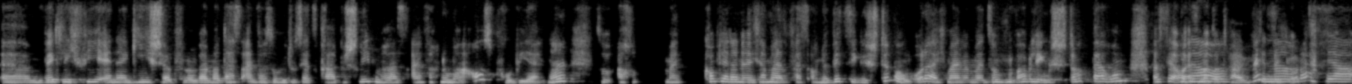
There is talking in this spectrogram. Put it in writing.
ähm, wirklich viel Energie schöpfen. Und wenn man das einfach so, wie du es jetzt gerade beschrieben hast, einfach nur mal ausprobiert, ne? So auch man kommt ja dann, ich sag mal, fast auch eine witzige Stimmung, oder? Ich meine, wenn man so einen wabbeligen Stock darum, das ist ja auch genau, erstmal total witzig, genau. oder? Ja,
